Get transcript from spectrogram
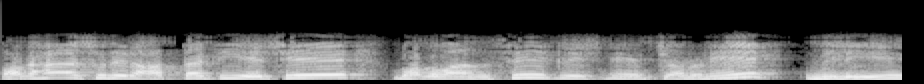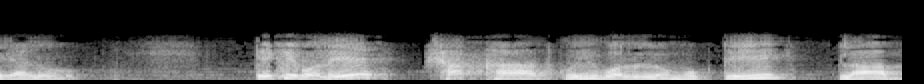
অঘাসুরের আত্মাটি এসে ভগবান শ্রীকৃষ্ণের চরণে মিলিয়ে গেল। একে বলে সাক্ষাৎ কৈবল্য মুক্তি লাভ।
